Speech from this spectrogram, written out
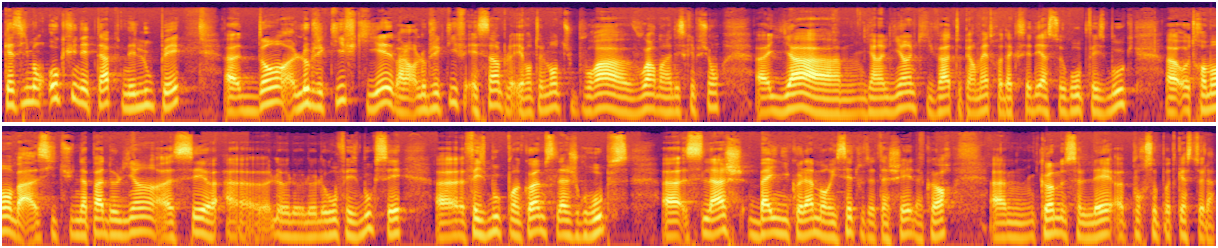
quasiment aucune étape n'est loupée euh, dans l'objectif qui est. Alors l'objectif est simple. Éventuellement, tu pourras voir dans la description, euh, il, y a, il, y a, un lien qui va te permettre d'accéder à ce groupe Facebook. Euh, autrement, bah, si tu n'as pas de lien, c'est le, le, groupe Facebook, c'est facebook.com/groups. Euh, slash by Nicolas Morisset tout attaché, d'accord euh, Comme ce l'est euh, pour ce podcast-là.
